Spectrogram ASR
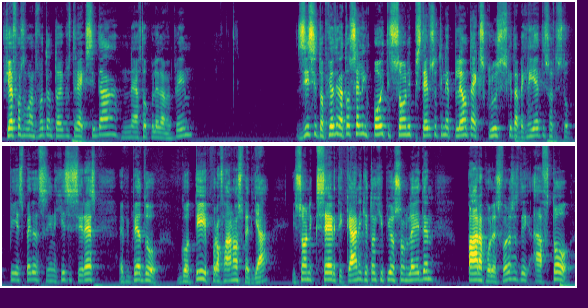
Πιο εύκολο προγραμματισμό ήταν το Xbox 360, ναι, αυτό που λέγαμε πριν. Ζήσει το πιο δυνατό selling point της Sony. Πιστεύεις ότι είναι πλέον τα exclusives και τα παιχνίδια της, ότι στο PS5 θα συνεχίσει σειρές επίπεδου γκωτή. Προφανώς, παιδιά. Η Sony ξέρει τι κάνει και το έχει πει ο Son Layden πάρα πολλές φορές ότι αυτό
